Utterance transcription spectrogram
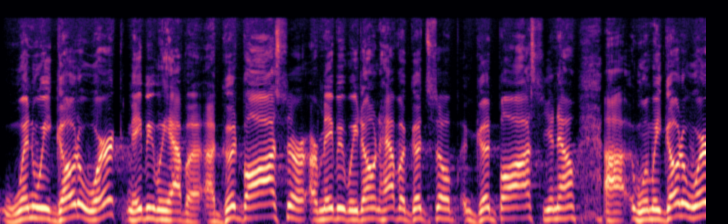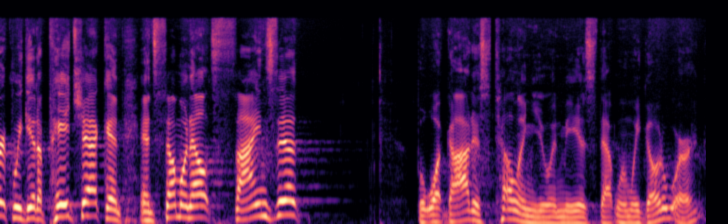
when we go to work, maybe we have a, a good boss or, or, maybe we don't have a good, so, good boss, you know. Uh, when we go to work, we get a paycheck and, and someone else signs it. But what God is telling you and me is that when we go to work,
